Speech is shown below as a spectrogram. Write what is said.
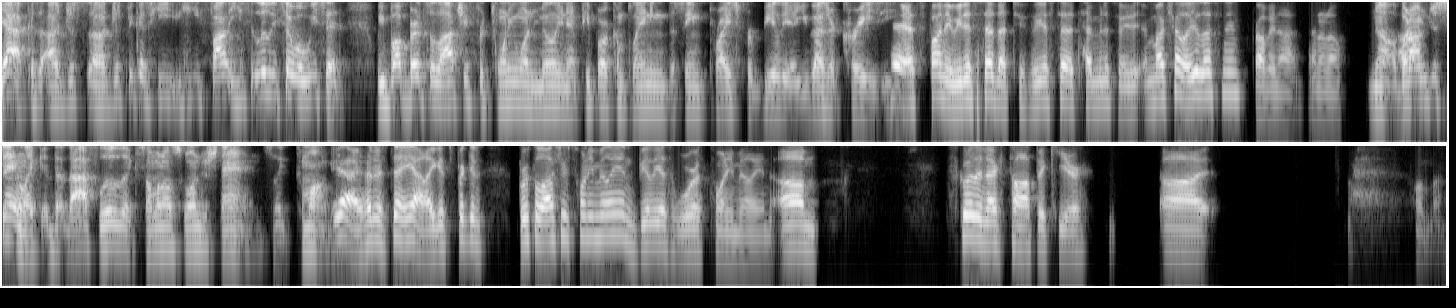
Yeah, because uh, just uh, just because he he found, he literally said what we said. We bought Bertolacci for twenty one million, and people are complaining the same price for Biglia. You guys are crazy. Yeah, it's funny. We just said that too. We just said it ten minutes ago. Marcello, are you listening? Probably not. I don't know. No, but I'm just saying, like th- that's literally like someone else who understands. Like, come on. Guys. Yeah, I understand. Yeah, like it's freaking Bertolacci is twenty million. Biglia is worth twenty million. Um, let's go to the next topic here. Uh, hold on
